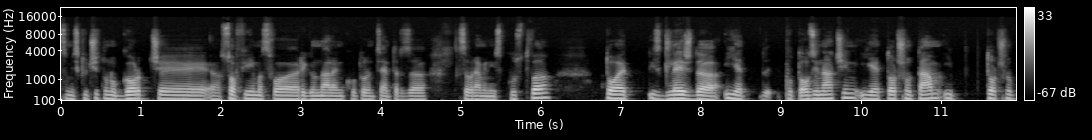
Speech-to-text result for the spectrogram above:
съм изключително горд, че София има своя регионален културен център за съвременни изкуства. Той е, изглежда и е по този начин и е точно там и точно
